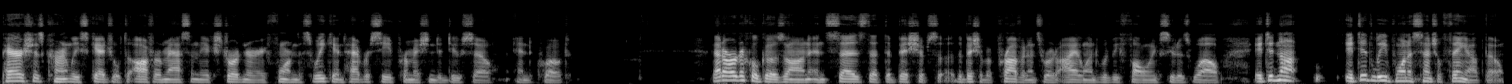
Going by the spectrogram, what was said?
Parishes currently scheduled to offer Mass in the extraordinary form this weekend have received permission to do so. That article goes on and says that the bishops, uh, the Bishop of Providence, Rhode Island, would be following suit as well. It did not. It did leave one essential thing out, though.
